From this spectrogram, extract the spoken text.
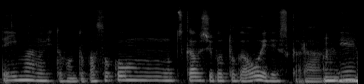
で今の人本当パソコンを使う仕事が多いですからうんうん。ね、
